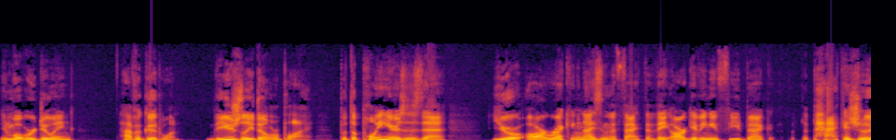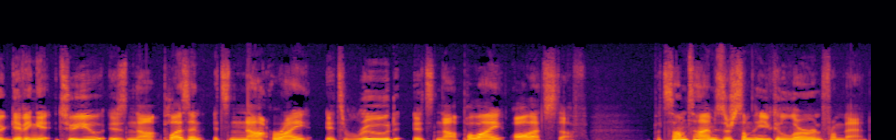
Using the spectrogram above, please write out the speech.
in what we're doing. Have a good one. They usually don't reply. But the point here is, is that you are recognizing the fact that they are giving you feedback. The package they're giving it to you is not pleasant. It's not right. It's rude. It's not polite. All that stuff. But sometimes there's something you can learn from that.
